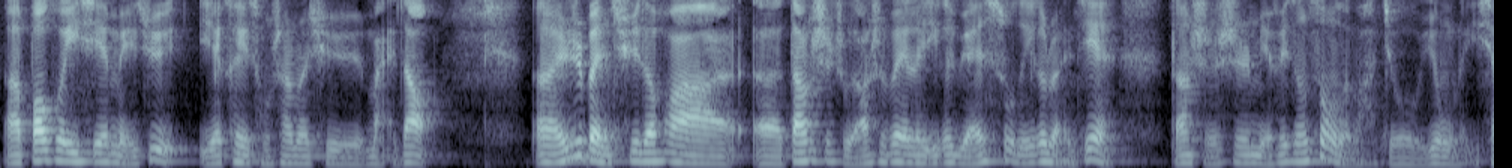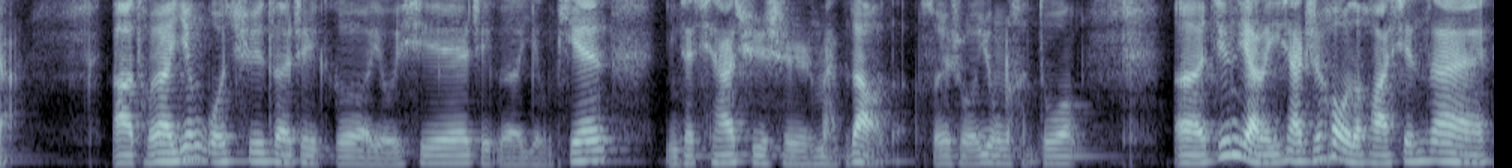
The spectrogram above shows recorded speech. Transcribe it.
啊，包括一些美剧也可以从上面去买到。呃，日本区的话，呃，当时主要是为了一个元素的一个软件，当时是免费赠送的嘛，就用了一下。啊，同样英国区的这个有一些这个影片，你在其他区是买不到的，所以说用了很多。呃，精简了一下之后的话，现在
